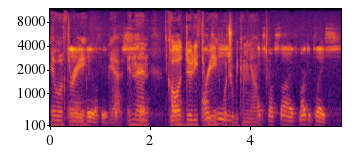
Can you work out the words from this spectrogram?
Halo And 3. Halo 3, of Yeah, course. and then So, Call yeah. of Duty 3, which will be coming out. Xbox Live Marketplace.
